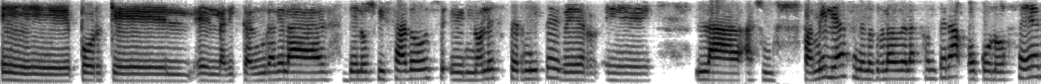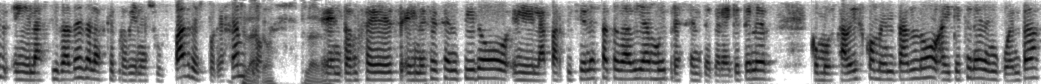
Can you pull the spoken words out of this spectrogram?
eh, porque el, la dictadura de, las, de los visados eh, no les permite ver eh, a sus familias en el otro lado de la frontera o conocer eh, las ciudades de las que provienen sus padres, por ejemplo. Entonces, en ese sentido, eh, la partición está todavía muy presente, pero hay que tener, como estabais comentando, hay que tener en cuenta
